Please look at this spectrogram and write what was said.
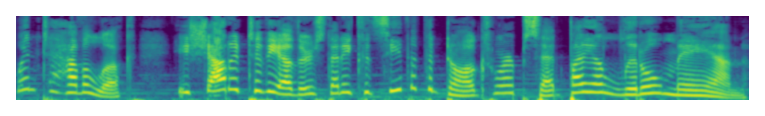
went to have a look, he shouted to the others that he could see that the dogs were upset by a little man.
